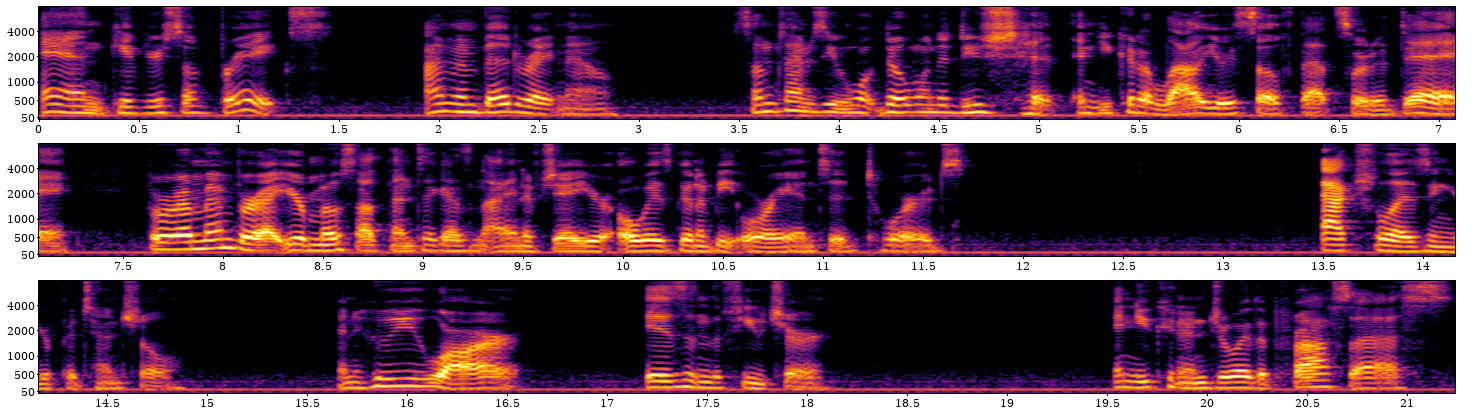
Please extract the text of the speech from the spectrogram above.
And give yourself breaks. I'm in bed right now. Sometimes you don't want to do shit and you can allow yourself that sort of day. But remember, at your most authentic as an INFJ, you're always going to be oriented towards actualizing your potential. And who you are is in the future. And you can enjoy the process,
